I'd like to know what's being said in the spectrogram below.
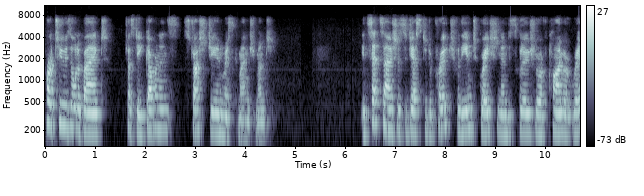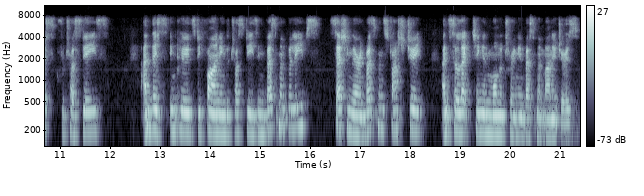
Part two is all about trustee governance, strategy, and risk management. It sets out a suggested approach for the integration and disclosure of climate risk for trustees, and this includes defining the trustees' investment beliefs, setting their investment strategy, and selecting and monitoring investment managers.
